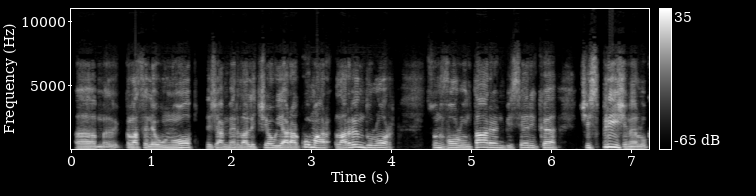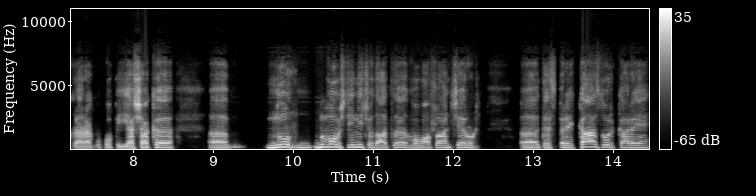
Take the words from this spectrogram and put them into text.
uh, clasele 1-8, deja merg la liceu, iar acum, la rândul lor, sunt voluntare în biserică și sprijină lucrarea cu copiii. Așa că uh, nu, nu vom ști niciodată, vom afla în ceruri uh, despre cazuri care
